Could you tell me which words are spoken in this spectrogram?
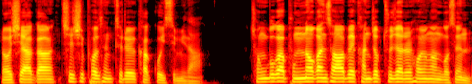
러시아가 70%를 갖고 있습니다. 정부가 북러 간 사업에 간접 투자를 허용한 것은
